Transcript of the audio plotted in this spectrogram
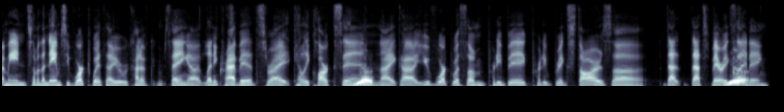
I mean, some of the names you've worked with. Uh, you were kind of saying uh, Lenny Kravitz, right? Kelly Clarkson. Yes. Like uh, you've worked with some pretty big, pretty big stars. Uh, that that's very Yeah. exciting.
